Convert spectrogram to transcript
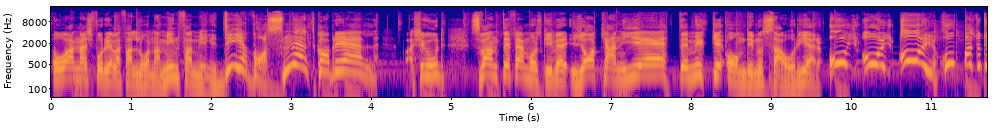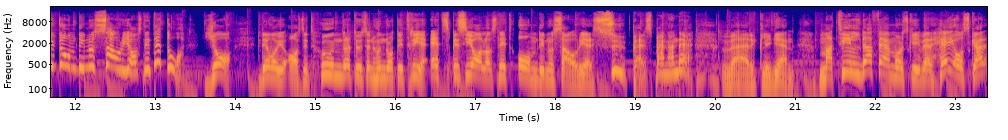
Och annars får du i alla fall låna min familj. Det var snällt, Gabriel! Varsågod. Svante, 5 år, skriver “Jag kan jättemycket om dinosaurier”. Oj, oj, oj! Hoppas du tyckte om dinosaurieavsnittet då? Ja, det var ju avsnitt 100 183, ett specialavsnitt om dinosaurier. Superspännande! Verkligen. Matilda, 5 år, skriver “Hej Oskar!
